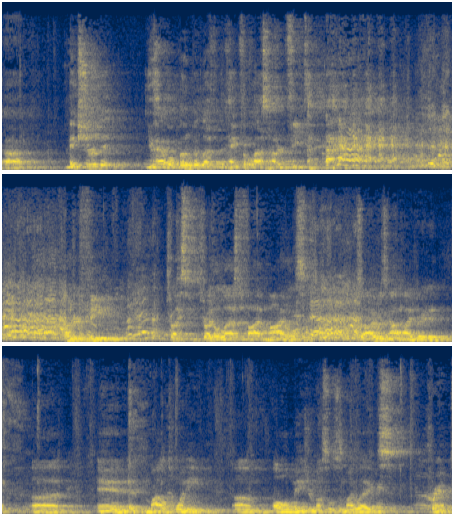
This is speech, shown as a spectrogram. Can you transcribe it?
uh, make sure that you have a little bit left in the tank for the last hundred feet. Hundred feet. Try try the last five miles. So I was not hydrated, uh, and at mile 20, um, all major muscles in my legs cramped.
